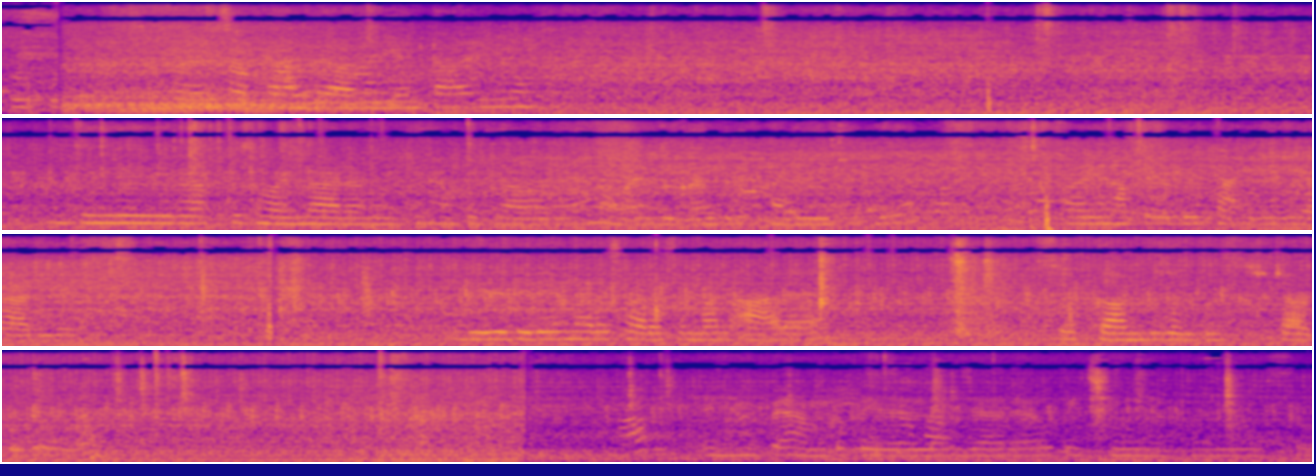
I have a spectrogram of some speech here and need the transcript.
फ्रेंड्स अब यहाँ पे आ रही है टाइल धीरे धीरे आपको समझ में आ रहा है कि यहाँ पे क्या हो रहा है। हमारी दुकान भी खाली हो चुकी है और यहाँ पे अभी भी आ रही है। धीरे धीरे हमारा सारा सामान आ रहा है। तो काम भी जल्दी स्टार्ट हो जाएगा। यहाँ पे आम का पेड़ लग जा रहा है, वो पीछे नहीं आ पा रही है तो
